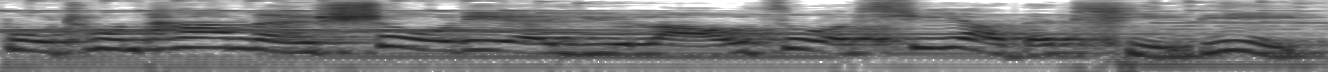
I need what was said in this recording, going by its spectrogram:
补充它们狩猎与劳作需要的体力。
